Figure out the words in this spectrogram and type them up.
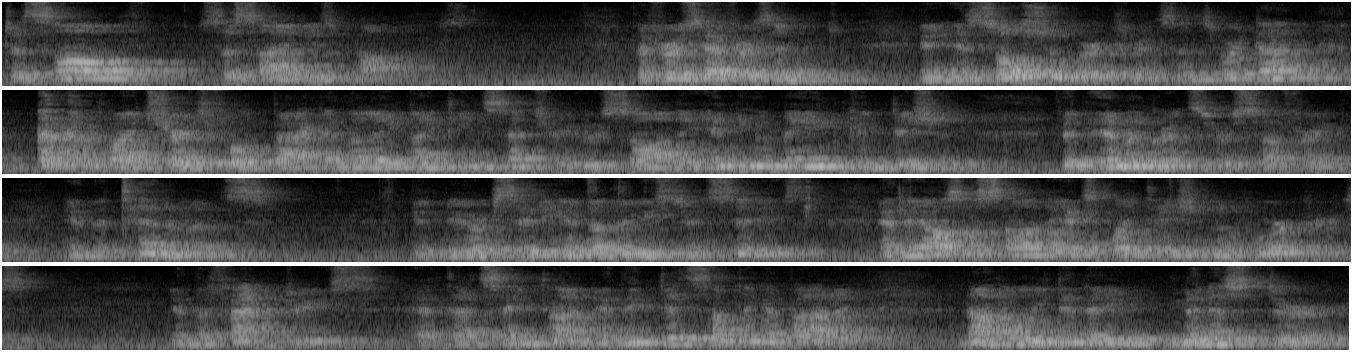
to solve society's problems. The first efforts in, in, in social work, for instance, were done by church folk back in the late 19th century who saw the inhumane condition that immigrants were suffering in the tenements in New York City and other eastern cities. And they also saw the exploitation of workers in the factories at that same time. And they did something about it. Not only did they minister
